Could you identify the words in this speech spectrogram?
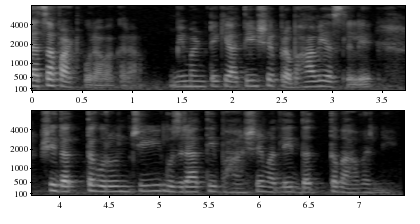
त्याचा पाठपुरावा करा. मी म्हणते की अतिशय प्रभावी असलेले श्री दत्तगुरूंची गुजराती भाषेमधली दत्त भावनी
